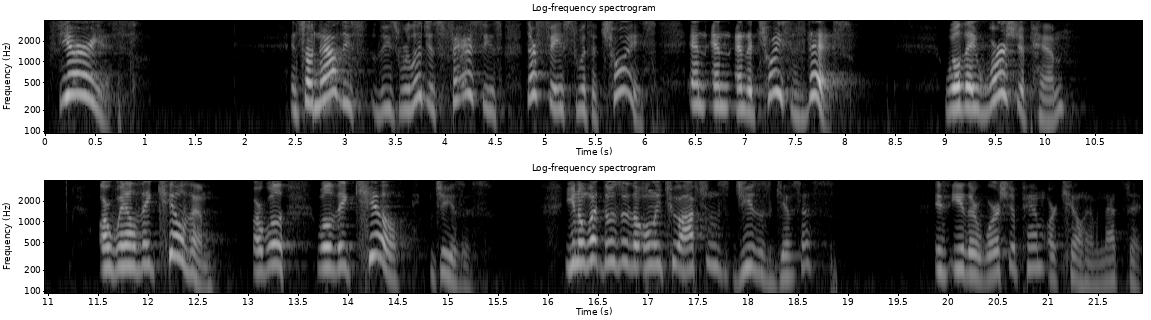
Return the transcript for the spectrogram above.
furious. And so now these, these religious Pharisees, they're faced with a choice. And, and, and the choice is this Will they worship him or will they kill them? Or will, will they kill Jesus? You know what? Those are the only two options Jesus gives us is either worship him or kill him, and that's it.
